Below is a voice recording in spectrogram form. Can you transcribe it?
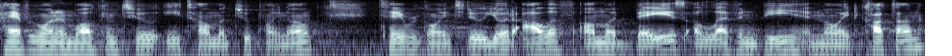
Hi everyone and welcome to E Talmud 2.0. Today we're going to do Yod Aleph Amud Beis 11b in Moed Katan.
